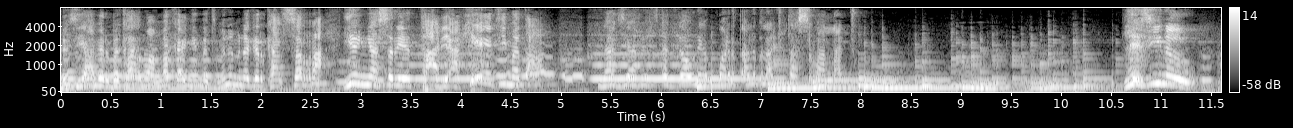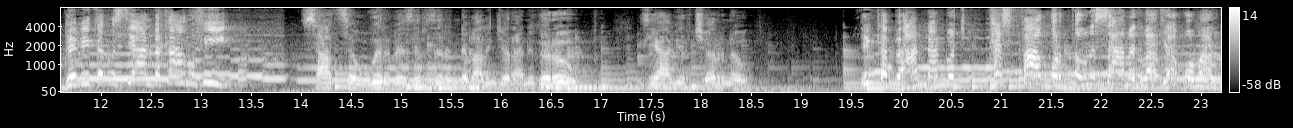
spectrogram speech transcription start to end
እግዚአብሔር በካህኑ አማካኝነት ምንም ነገር ካልሰራ የእኛ ስርየት ታዲያ? ከየት ይመጣ እና እግዚአብሔር ጸጋውን ያቋርጣል ብላችሁ ታስባላችሁ? ለዚህ ነው በቤተ ክርስቲያን በካህኑ ፊት ሳትሰውር በዝርዝር እንደ ባልንጀራ ንገረው፣ እግዚአብሔር ቸር ነው። ይቀበ አንዳንዶች ተስፋ ቆርጠው ንስሐ መግባት ያቆማሉ።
